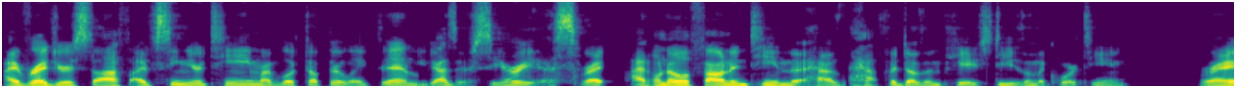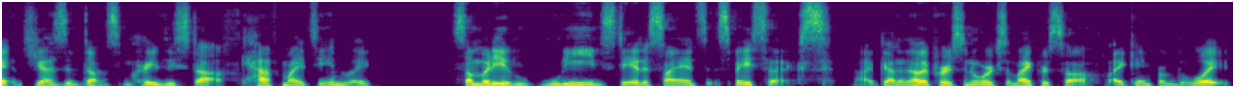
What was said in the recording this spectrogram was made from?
I've read your stuff. I've seen your team. I've looked up their LinkedIn. You guys are serious, right? I don't know a founding team that has half a dozen PhDs on the core team, right? You guys have done some crazy stuff. Half my team, like, somebody leads data science at SpaceX. I've got another person who works at Microsoft. I came from Deloitte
